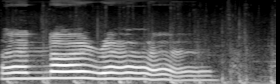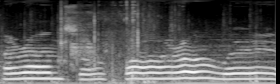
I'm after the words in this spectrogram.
And I ran, I ran so far away.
